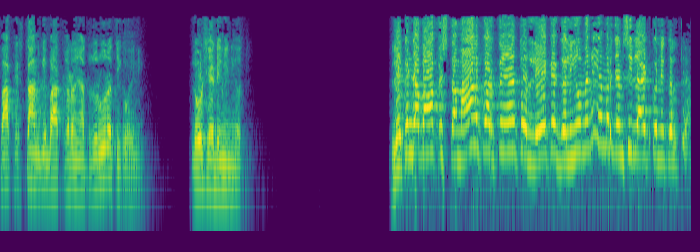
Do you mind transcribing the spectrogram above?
پاکستان کی بات کرو یہاں تو ضرورت ہی کوئی نہیں، لوڈ شیڈنگ ہی نہیں ہوتی۔ لیکن جب آپ استعمال کرتے ہیں تو لے کے گلیوں میں نہیں ایمرجنسی لائٹ کو نکلتے ہیں۔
